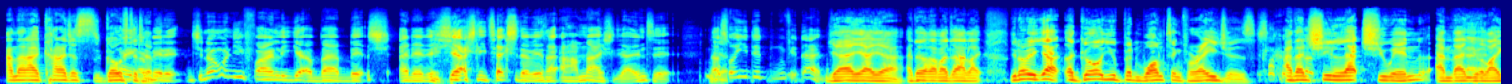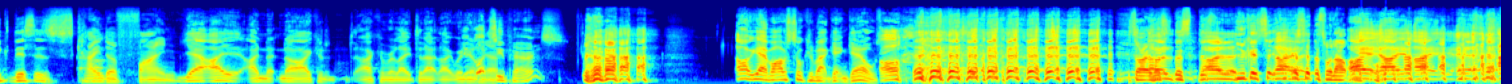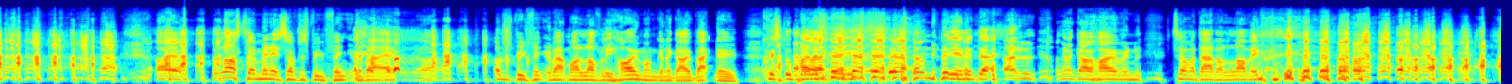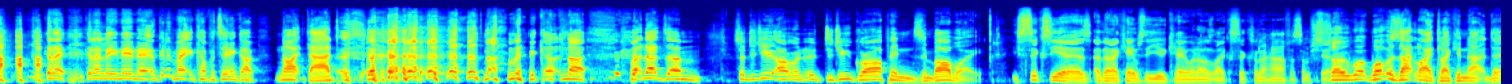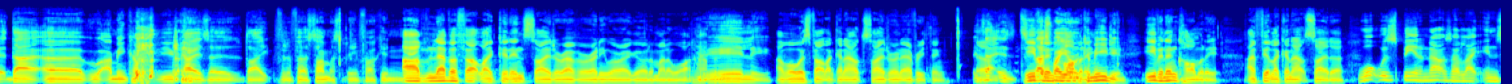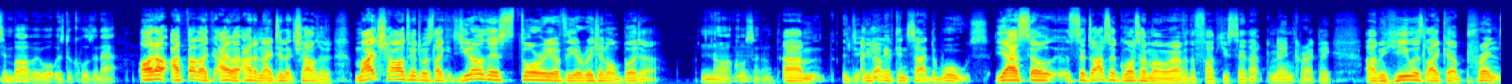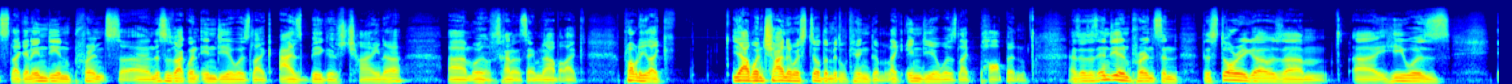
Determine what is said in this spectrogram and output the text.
and then I kind of just ghosted Wait a him. minute. Do you know when you finally get a bad bitch and then she actually texted them? It's like, oh, I'm not actually that into it. That's what you did with your dad. Yeah, yeah, yeah. I did it like my dad. Like, you know, yeah, a girl you've been wanting for ages, and then she lets you in, and then you're like, this is kind uh-huh. of fine. Yeah, I, I kn- no, I could, I can relate to that. Like when You you're got like, two parents. oh yeah, but I was talking about getting girls. Oh, Sorry, this, this, this- I- you can sit, no, you can sit this one out. I. I, I, I, the last 10 minutes, I've just been thinking about it. I've just been thinking about my lovely home I'm going to go back to. Crystal Palace. I'm going Me and the dad. I'm to go home and tell my dad I love him. gonna, gonna lean in, there, I'm gonna make a cup of tea and go, night, dad. no, I'm gonna- no, but that's um. So did you? Oh, did you grow up in Zimbabwe? Six years, and then I came to the UK when I was like six and a half or some shit. So what, what was that like? Like in that that, that uh, I mean, coming to the UK is a, like for the first time must have been fucking I've never felt like an insider ever anywhere I go, no matter what happens. really. I've always felt like an outsider in everything. Is Um, that, is, even that's in why you're a comedy. comedian. Even in comedy, I feel like an outsider. what was being an outsider like in Zimbabwe? What was the cause of that? Oh no, I felt like I, I had an idyllic childhood. My childhood was like, do you know the story of the original Buddha? No, of course I don't. Um, d- And you you know, lived inside the walls. yeah. So Siddhartha Gautama, or wherever the fuck you say that name correctly, um, he was like a prince, like an Indian prince, uh, and this was back when India was like as big as China. Um, well, it's kind of the same now, but like probably like yeah, when China was still the Middle Kingdom, like India was like popping. And so this Indian prince, and the story goes, um, uh, he was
